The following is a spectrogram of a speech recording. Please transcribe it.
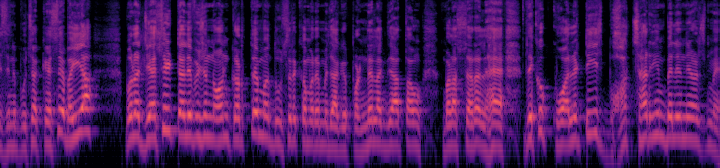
किसी ने पूछा, कैसे भैया? बोला, जैसे ही टेलीविज़न ऑन करते मैं दूसरे कमरे में जाके पढ़ने लग जाता हूँ। बड़ा सरल है। देखो क्वालिटीज बहुत सारी हैं बिलेनियर्स में।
